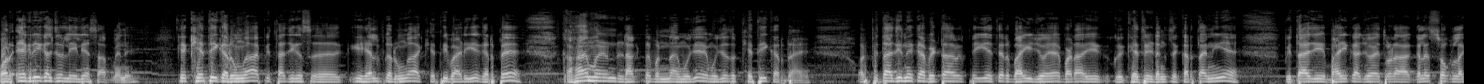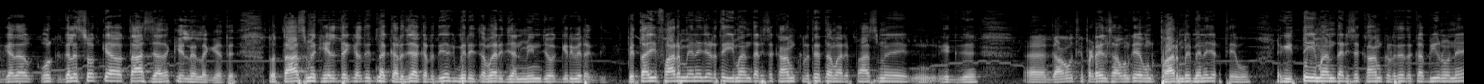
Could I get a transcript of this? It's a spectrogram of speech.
और एग्रीकल्चर ले लिया साहब मैंने। कि खेती करूँगा, पिताजी की हेल्प करूँगा, खेती बाड़ी है घर पे। कहाँ मैं डॉक्टर बनना है मुझे? मुझे तो खेती करना है। और पिताजी ने कहा, बेटा ये तेरे भाई जो है, बड़ा ये खेतरी ढंग से करता नहीं है। पिताजी, भाई का जो है थोड़ा गलत शौक लग गया था गलत शौक क्या, ताश ज़्यादा खेलने लग गए थे। तो ताश में खेलते खेलते इतना कर्जा कर दिया कि मेरी, हमारी ज़मीन जो गिरवी रख दी। पिताजी फार्म मैनेजर थे, ईमानदारी से काम करते थे, हमारे पास में एक गाँव थे, पटेल साहब, उनके, उन फार्म में मैनेजर थे वो। लेकिन इतनी ईमानदारी से काम करते थे कभी उन्होंने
